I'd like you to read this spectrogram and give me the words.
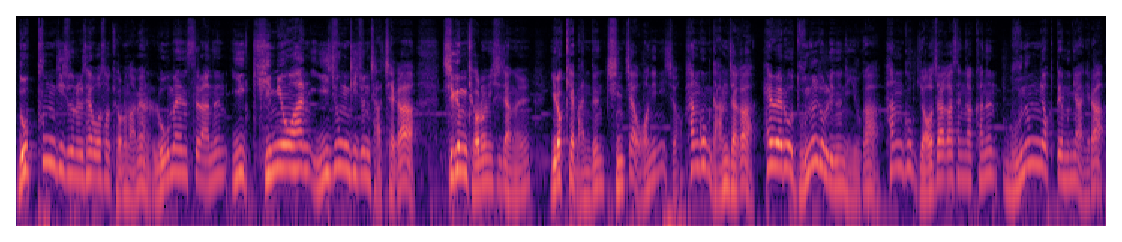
높은 기준을 세워서 결혼하면 로맨스라는 이 기묘한 이중 기준 자체가 지금 결혼 시장을 이렇게 만든 진짜 원인이죠. 한국 남자가 해외로 눈을 돌리는 이유가 한국 여 여자가 생각하는 무능력 때문이 아니라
